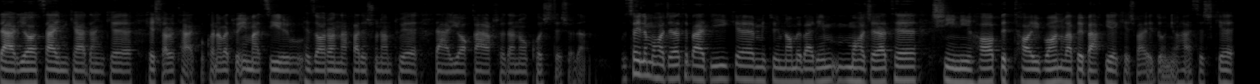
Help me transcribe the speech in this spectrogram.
دریا سعی می‌کردن که کشور رو ترک بکنن و توی این مسیر هزاران نفرشون هم توی دریا غرق شدن و کشته شدن. سیل مهاجرت بعدی که می‌تونیم نام ببریم مهاجرت چینی ها به تایوان و به بقیه کشورهای دنیا هستش که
